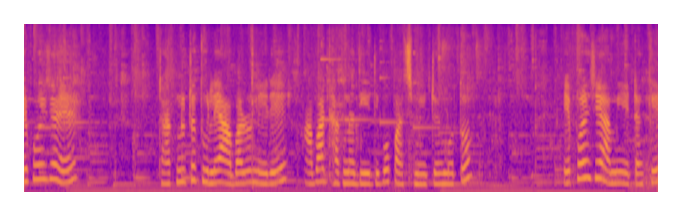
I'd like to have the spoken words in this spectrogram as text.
এ পর্যায়ে ঢাকনাটা তুলে আবারও নেড়ে আবার ঢাকনা দিয়ে দিব পাঁচ মিনিটের মতো। এরপরে যে আমি এটাকে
